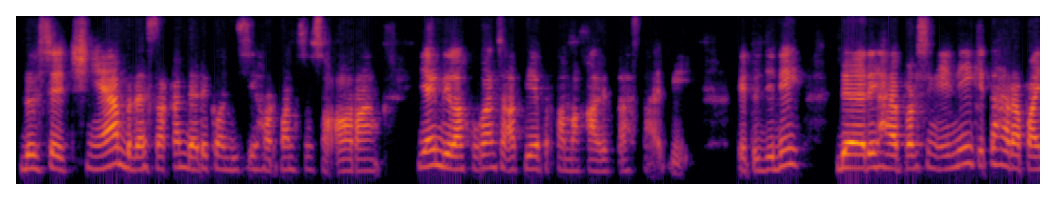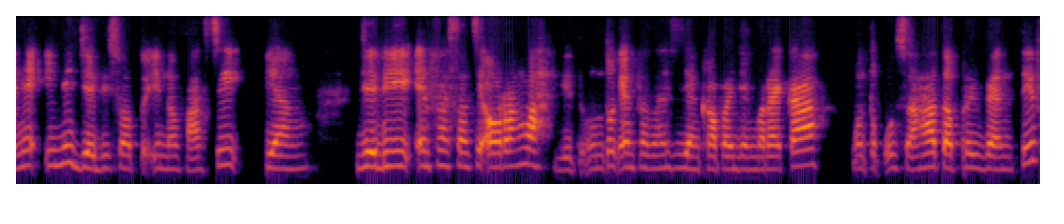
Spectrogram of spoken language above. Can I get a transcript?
dosage-nya berdasarkan dari kondisi hormon seseorang yang dilakukan saat dia pertama kali tes tadi. Gitu. Jadi dari Hypersync ini kita harapannya ini jadi suatu inovasi yang jadi investasi orang lah gitu untuk investasi jangka panjang mereka untuk usaha atau preventif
